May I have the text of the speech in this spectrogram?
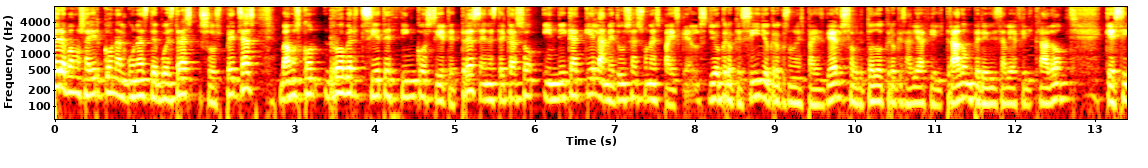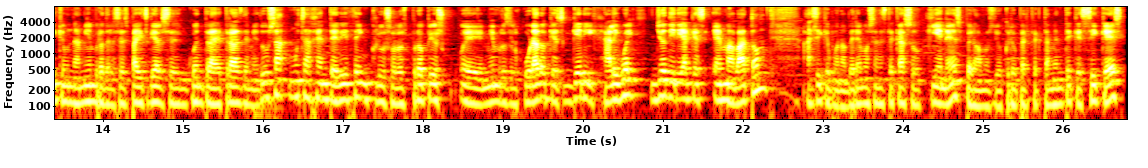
pero vamos a ir con algunas de vuestras sospechas. Vamos con Robert7573, en este caso indica que la medusa es una Spice Girls. Yo creo que sí, yo creo que es una Spice Girls, sobre todo creo que se había filtrado, un periodista había filtrado que sí que una miembro de las Spice Girls se encuentra detrás de Medusa. Mucha gente dice, incluso los propios eh, miembros del jurado, que es Gary Halliwell. Yo diría que es Emma Button. Así que bueno, veremos en este caso quién es, pero vamos, yo creo perfectamente que sí que es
